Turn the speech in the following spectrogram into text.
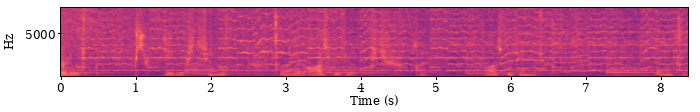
Böyle ucu diye bir işte şu an. Falan böyle ağız gözü Ay, ağız gözü yumuşak. Değil mi? Çok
